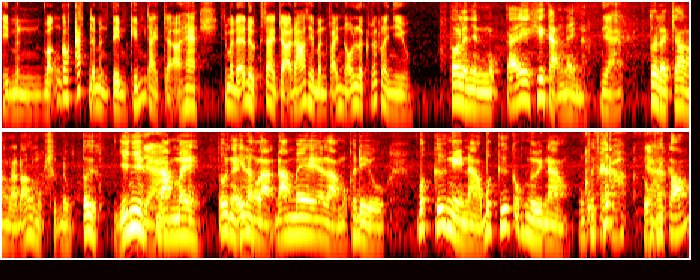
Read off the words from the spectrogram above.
thì mình vẫn có cách để mình tìm kiếm tài trợ ha nhưng mà để được tài trợ đó thì mình phải nỗ lực rất là nhiều tôi là nhìn một cái khía cạnh này nè dạ tôi lại cho rằng là đó là một sự đầu tư dĩ nhiên dạ. đam mê tôi nghĩ ừ. rằng là đam mê là một cái điều bất cứ nghề nào bất cứ con người nào cũng, cũng phải, phải thích có. cũng dạ. phải có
